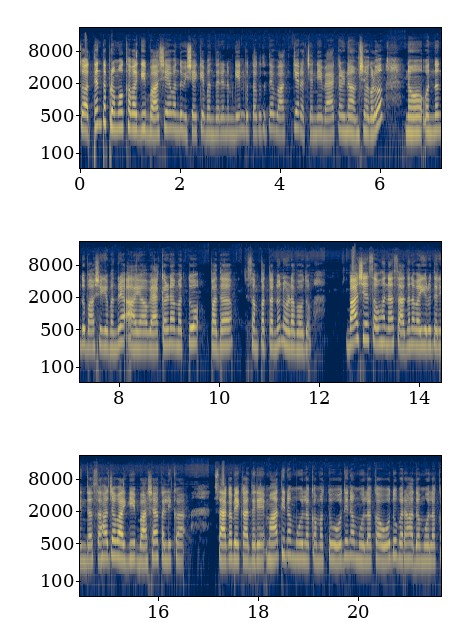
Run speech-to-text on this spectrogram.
ಸೊ, ಅತ್ಯಂತ ಪ್ರಮುಖವಾಗಿ ಭಾಷೆಯ ಒಂದು ವಿಷಯಕ್ಕೆ ಬಂದರೆ ನಮಗೇನು ಗೊತ್ತಾಗುತ್ತದೆ? ವಾಕ್ಯ ರಚನೆ, ವ್ಯಾಕರಣ ಅಂಶಗಳು ನಾವು ಒಂದೊಂದು ಭಾಷೆಗೆ ಬಂದರೆ ಆಯಾ ವ್ಯಾಕರಣ ಮತ್ತು ಪದ ಸಂಪತ್ತನ್ನು ನೋಡಬಹುದು. ಭಾಷೆ ಸಂವಹನ ಸಾಧನವಾಗಿರುವುದರಿಂದ ಸಹಜವಾಗಿ ಭಾಷಾ ಕಲಿಕಾ ಸಾಗಬೇಕಾದರೆ ಮಾತಿನ ಮೂಲಕ ಮತ್ತು ಓದಿನ ಮೂಲಕ, ಓದು ಬರಹದ ಮೂಲಕ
